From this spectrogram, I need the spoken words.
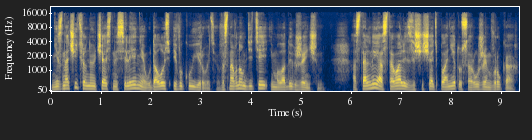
Незначительную часть населения удалось эвакуировать, в основном детей и молодых женщин. Остальные оставались защищать планету с оружием в руках.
